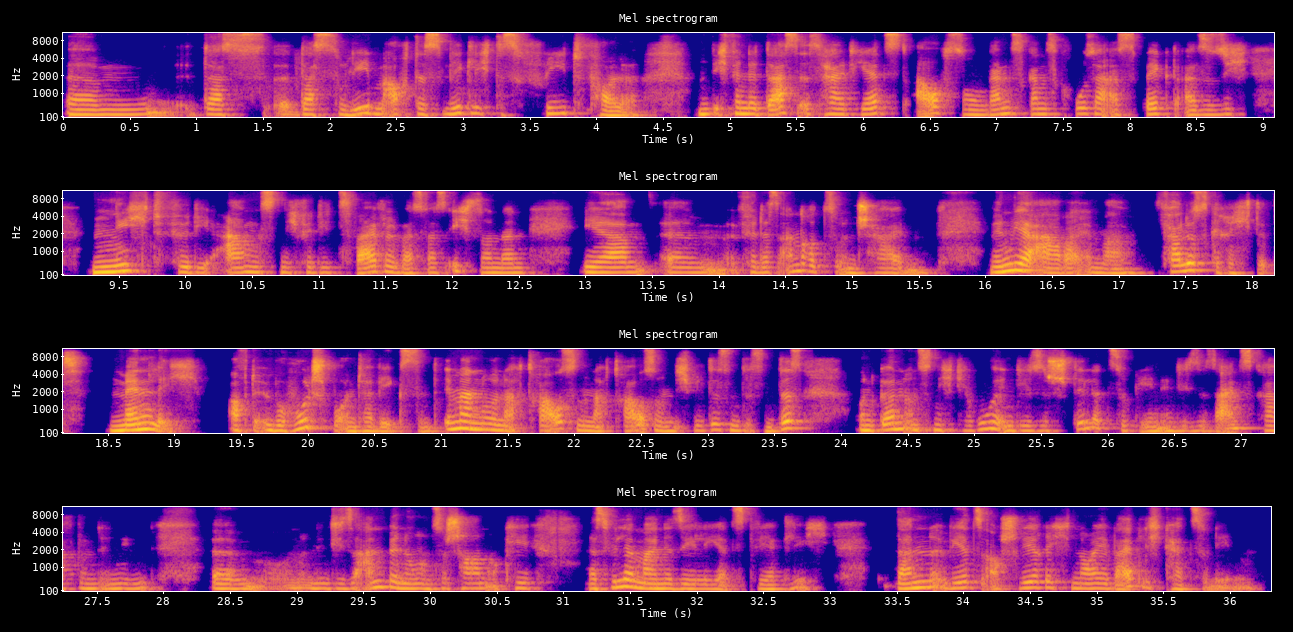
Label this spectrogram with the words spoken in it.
ähm, das, äh, das zu leben, auch das wirklich das Friedvolle. Und ich finde, das ist halt jetzt auch so ein ganz, ganz großer Aspekt, also sich nicht für die Angst, nicht für die Zweifel, was weiß ich, sondern eher ähm, für das andere zu entscheiden. Wenn wir aber immer phallusgerichtet, männlich, auf der Überholspur unterwegs sind, immer nur nach draußen nach draußen und ich will das und das und das und gönnen uns nicht die Ruhe, in diese Stille zu gehen, in diese Seinskraft und in, den, ähm, in diese Anbindung und zu schauen, okay, was will ja meine Seele jetzt wirklich? Dann wird es auch schwierig, neue Weiblichkeit zu leben.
